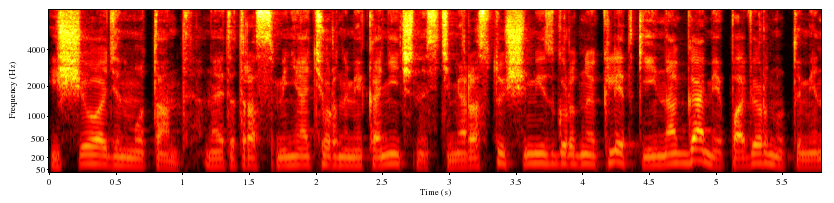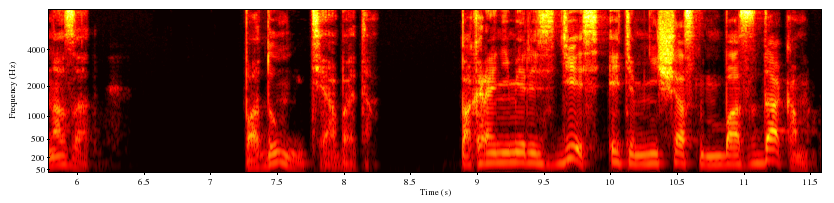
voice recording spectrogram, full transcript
Еще один мутант, на этот раз с миниатюрными конечностями, растущими из грудной клетки и ногами, повернутыми назад. Подумайте об этом. По крайней мере, здесь этим несчастным баздакам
